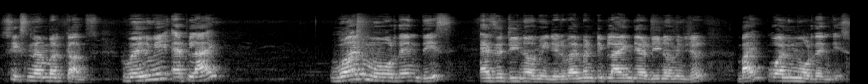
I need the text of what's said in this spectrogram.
6 number comes. When we apply one more than this as a denominator by multiplying their denominator by one more than this.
